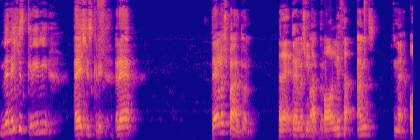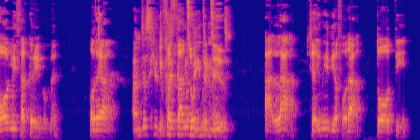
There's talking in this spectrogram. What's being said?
δεν έχεις κρίνει. Έχεις κρίνει. Ρε. Τέλος πάντων. Ρε, Τέλος κοίτα, πάντων. όλοι θα, I'm just, ναι. όλοι θα κρίνουμε. Ωραία. I'm just here to Because fight people that's on the what we internet. do. Αλλά ποια είναι η διαφορά; Το ότι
